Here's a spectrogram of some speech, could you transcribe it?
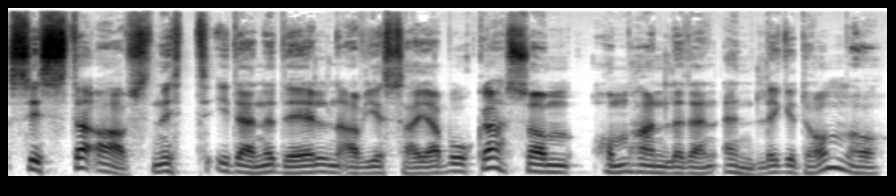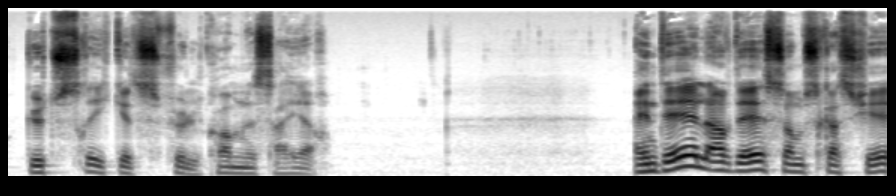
siste avsnitt i denne delen av Jesaja-boka, som omhandler den endelige dom og Gudsrikets fullkomne seier. En del av det som skal skje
